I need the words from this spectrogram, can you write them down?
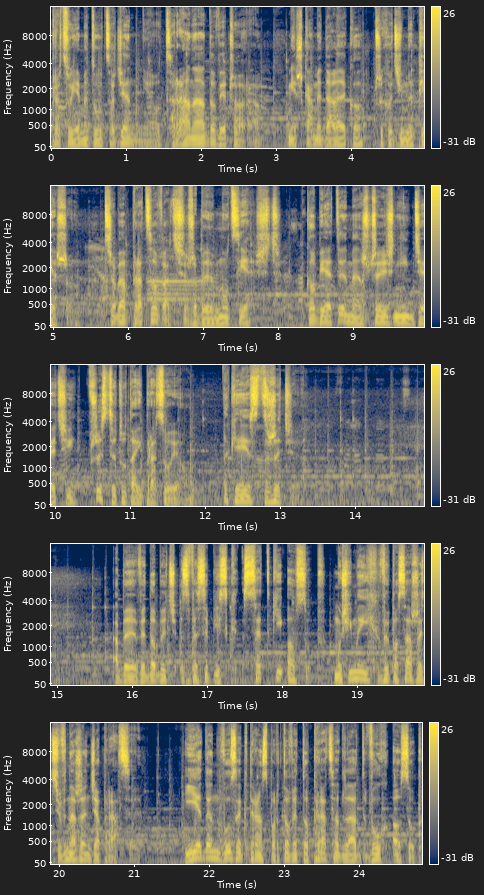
Pracujemy tu codziennie, od rana do wieczora. Mieszkamy daleko, przychodzimy pieszo. Trzeba pracować, żeby móc jeść. Kobiety, mężczyźni, dzieci, wszyscy tutaj pracują. Takie jest życie. Aby wydobyć z wysypisk setki osób, musimy ich wyposażyć w narzędzia pracy. Jeden wózek transportowy to praca dla dwóch osób,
